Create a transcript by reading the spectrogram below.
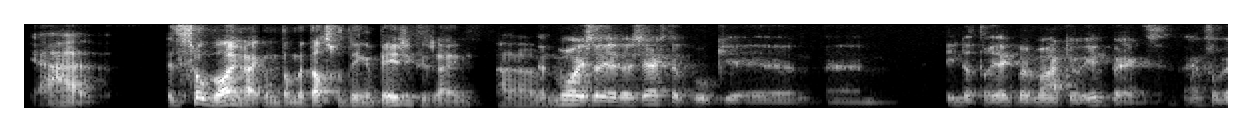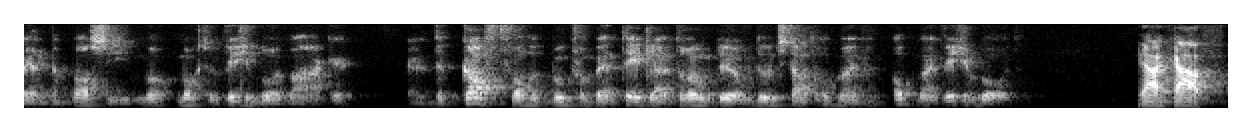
ja, het is zo belangrijk om dan met dat soort dingen bezig te zijn. Um, het mooie is dat je dat zegt, dat boekje. Uh, in dat traject bij Maak Jouw Impact, hè, van werk naar passie, mo mochten we een vision board maken. Uh, de kaft van het boek van Ben Tekelaar, Droom Durven Doen, staat op mijn, op mijn vision board. Ja, gaaf.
